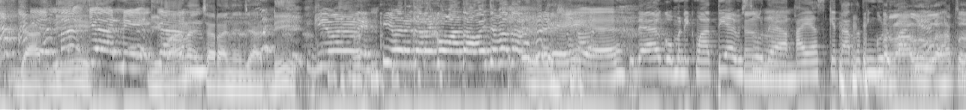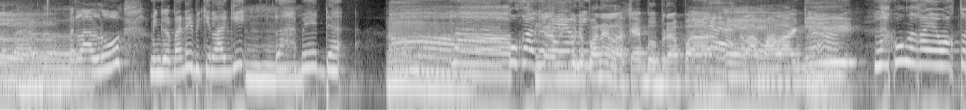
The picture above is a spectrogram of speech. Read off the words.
jadi. jadi Gimana kan? caranya jadi? gimana nih gimana cara gue nggak tahu aja cepetan Iya. udah gue menikmati abis itu udah kayak sekitar minggu Berlalu depannya lah tuh. berlalu minggu depan dia bikin lagi lah beda lah kok kagak Enggak kayak minggu ming- depannya lah kayak beberapa Iya. lama lagi. lah kok nggak kayak waktu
